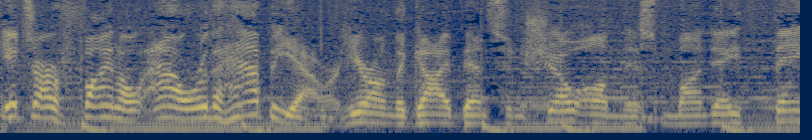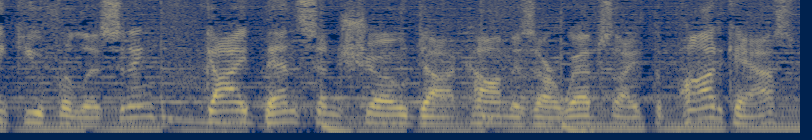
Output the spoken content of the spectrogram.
It's our final hour, the happy hour, here on the Guy Benson Show on this Monday. Thank you for listening. GuyBensonShow.com is our website. The podcast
